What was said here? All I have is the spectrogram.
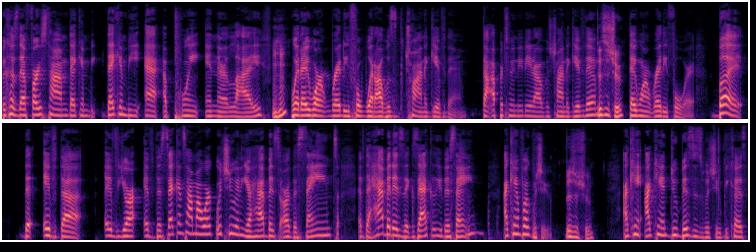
because that first time they can be they can be at a point in their life Mm-hmm. where they weren't ready for what I was trying to give them, the opportunity that I was trying to give them. This is true. they weren't ready for it. But the if the if your if the second time I work with you and your habits are the same, if the habit is exactly the same, I can't fuck with you. This is true. I can't I can't do business with you because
